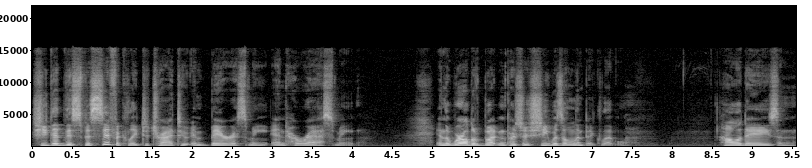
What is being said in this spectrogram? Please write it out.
She did this specifically to try to embarrass me and harass me. In the world of button pushers, she was Olympic level. Holidays and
